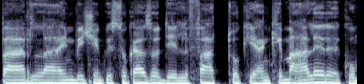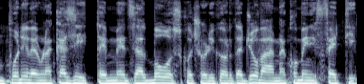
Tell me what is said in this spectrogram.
parla invece in questo caso del fatto che anche Mahler componeva una casetta in mezzo al bosco, ce ricorda Giovanna, come in effetti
